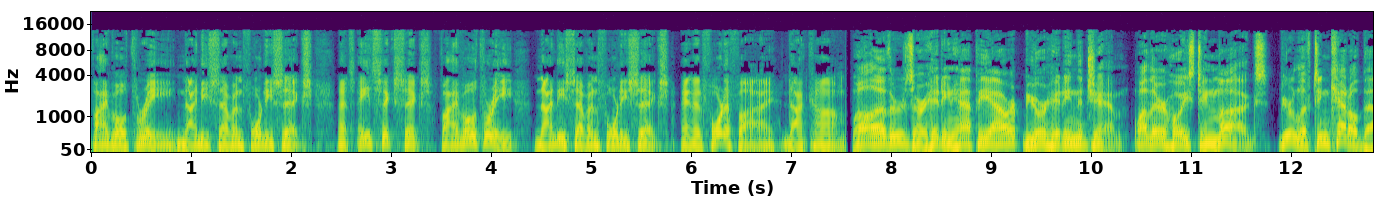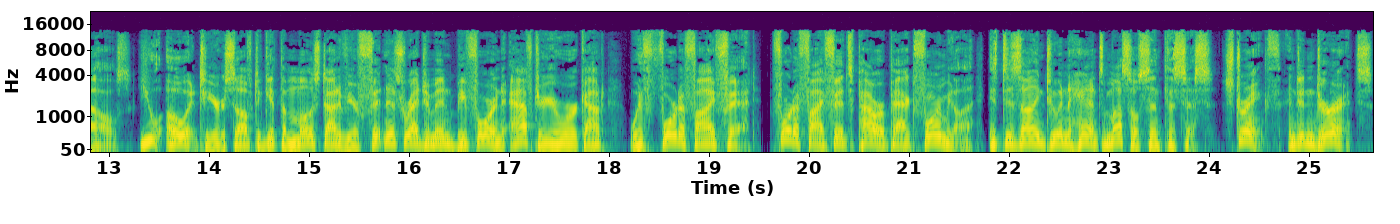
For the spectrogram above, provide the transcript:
503 9746. That's 866 503 9746 and at fortifeye.com. While others are hitting happy hour, you're hitting the gym. While they're hoisting mugs, you're lifting kettlebells. You owe it to yourself to get the most out of your fitness regimen before and after your workout with Fortify Fit. Fortify Fit's power packed formula is designed to enhance muscle synthesis, strength, and endurance.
